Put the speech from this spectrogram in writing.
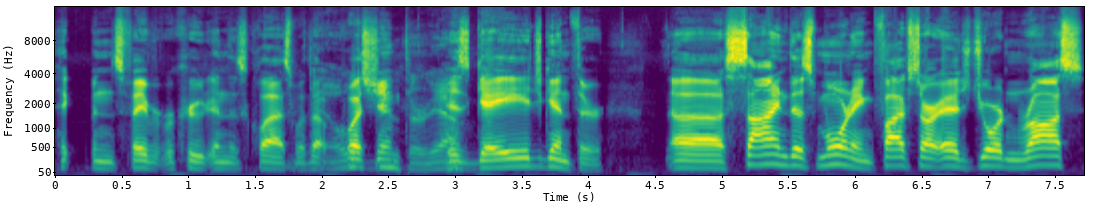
Hickman's favorite recruit in this class, without old question, Ginther, yeah. is Gage Ginther. Uh, signed this morning, five-star edge Jordan Ross,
